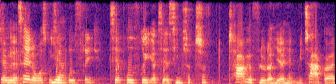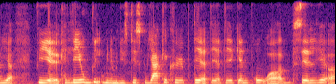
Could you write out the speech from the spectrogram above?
Ja, mental overskud til Ja. at bryde fri. til at bryde fri, og til at sige, så, så tager vi og flytter herhen. Vi tager og gør det her. Vi øh, kan leve vildt minimalistisk. Jeg kan købe det og det og det, genbrug og sælge. Og,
